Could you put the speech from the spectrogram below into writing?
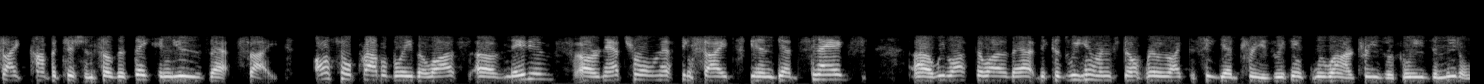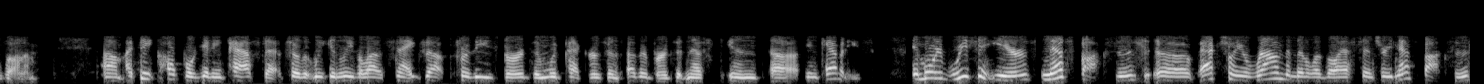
site competition so that they can use that site. Also, probably the loss of native or natural nesting sites in dead snags. Uh, we lost a lot of that because we humans don't really like to see dead trees. We think we want our trees with leaves and needles on them um, I think hope we're getting past that so that we can leave a lot of snags up for these birds and woodpeckers and other birds that nest in uh, in cavities. In more recent years, nest boxes, uh, actually around the middle of the last century, nest boxes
